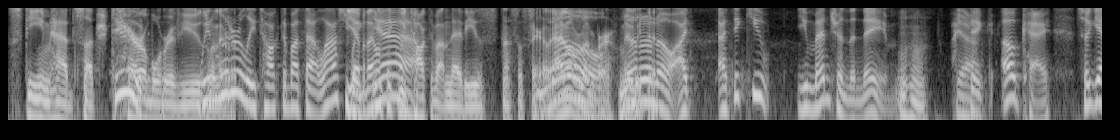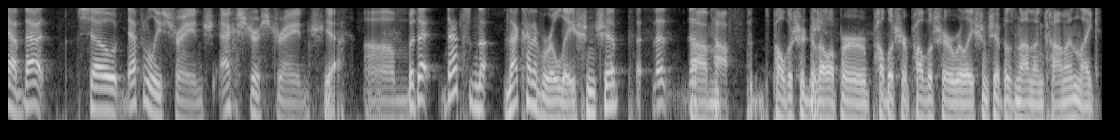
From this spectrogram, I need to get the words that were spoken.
Steam had such terrible reviews. We when it- literally talked about that last week. yeah, but I don't think we talked about NetEase necessarily. No, I don't remember. Maybe no, no, no. I I think you you mentioned the name. Mm-hmm. I Yeah. think okay. So yeah, that so definitely strange, extra strange. Yeah, Um, but that that's not that kind of relationship. that that's um, tough. publisher developer publisher publisher relationship is not uncommon. Like,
